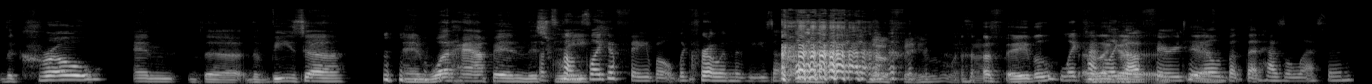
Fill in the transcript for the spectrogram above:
the crow and the the visa and what happened this that sounds like a fable. The crow and the visa. No fable. What's a fable, like Uh, kind of like, a, a- fairy tale, but that has a lesson. And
